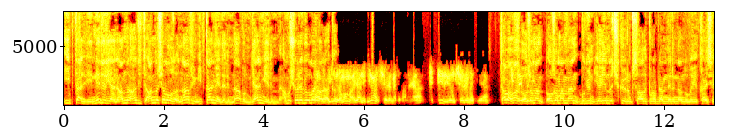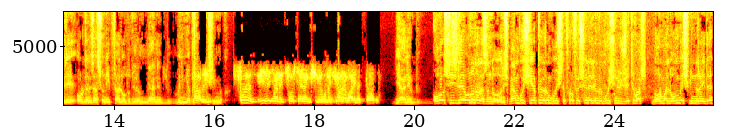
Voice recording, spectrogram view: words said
iptal nedir yani? Anla, hadi anlaşalım o zaman. Ne yapayım? İptal mi edelim? Ne yapalım? Gelmeyelim mi? Ama şöyle bir olay var. Abi bilmiyorum ama yani inan söylemedi bana ya. Ciddi diyorum söylemedi ya. Tamam abi o zaman o zaman ben bugün yayında çıkıyorum. Sağlık problemlerinden dolayı Kayseri organizasyonu iptal oldu diyorum. Yani benim yapacak Abi bir şeyim yok. sana diyecek yani sonuçta herhangi bir şey yok ama İsmail abi aybetti abi. Yani o sizle onun arasında olan iş. Ben bu işi yapıyorum. Bu işte profesyonelim ve bu işin ücreti var. Normalde 15 bin liraydı.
